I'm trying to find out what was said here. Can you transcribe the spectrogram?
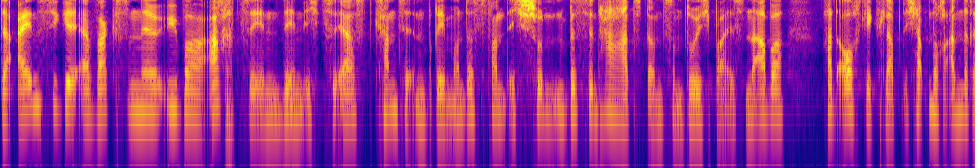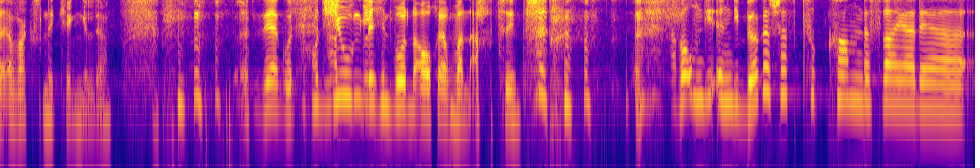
der einzige Erwachsene über 18, den ich zuerst kannte in Bremen. Und das fand ich schon ein bisschen hart dann zum Durchbeißen. Aber hat auch geklappt. Ich habe noch andere Erwachsene kennengelernt. Sehr gut. Und die Jugendlichen wurden auch irgendwann 18. Aber um die, in die Bürgerschaft zu kommen, das war ja der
